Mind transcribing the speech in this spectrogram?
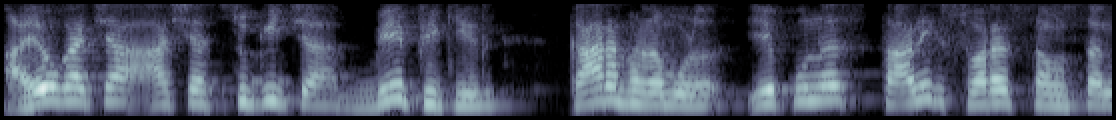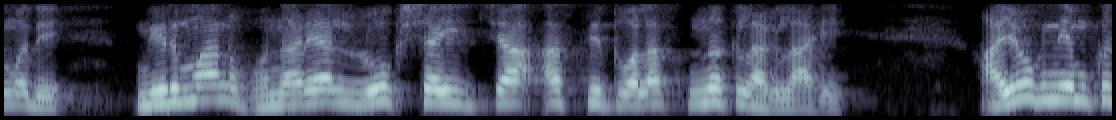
आयोगाच्या अशा चुकीच्या बेफिकीर कारभारामुळं एकूणच स्थानिक स्वराज्य संस्थांमध्ये निर्माण होणाऱ्या लोकशाहीच्या अस्तित्वालाच नक लागला आहे. आयोग नेमकं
